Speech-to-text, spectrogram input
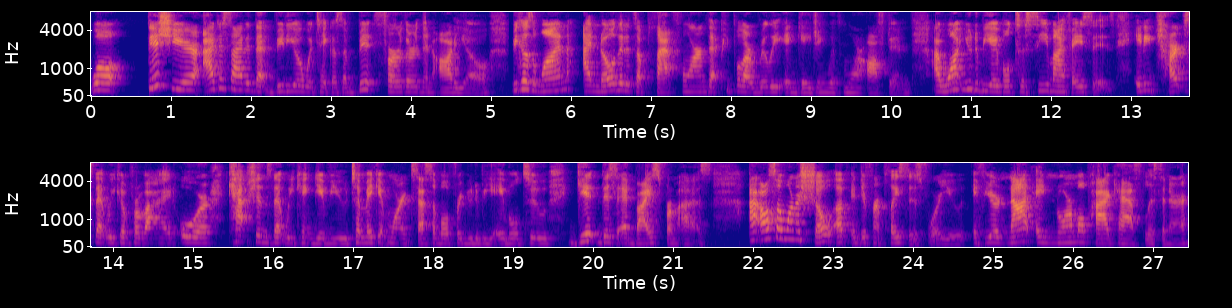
Well, this year, I decided that video would take us a bit further than audio because one, I know that it's a platform that people are really engaging with more often. I want you to be able to see my faces, any charts that we can provide or captions that we can give you to make it more accessible for you to be able to get this advice from us. I also want to show up in different places for you. If you're not a normal podcast listener,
